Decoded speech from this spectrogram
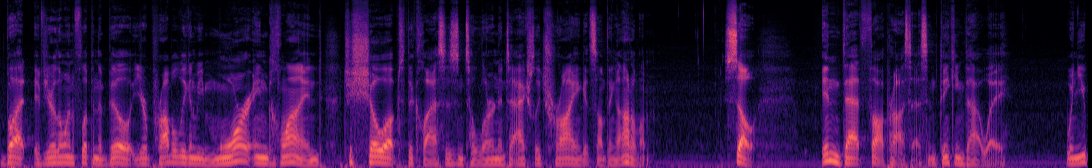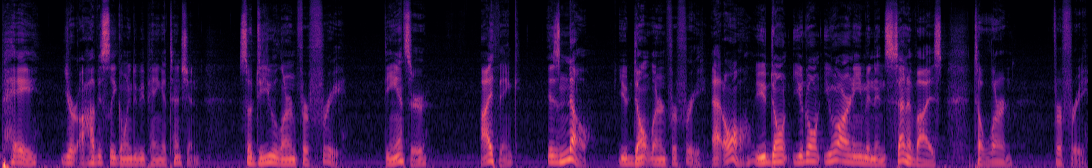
But if you're the one flipping the bill, you're probably going to be more inclined to show up to the classes and to learn and to actually try and get something out of them. So, in that thought process and thinking that way, when you pay, you're obviously going to be paying attention. So, do you learn for free? The answer, I think, is no. You don't learn for free at all. You don't you don't you aren't even incentivized to learn for free.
